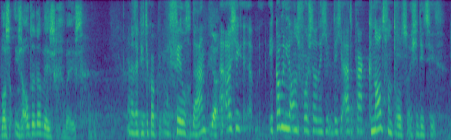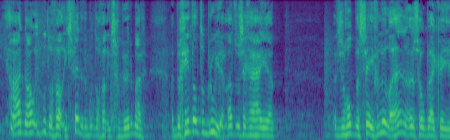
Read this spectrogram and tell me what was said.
Was, is altijd aanwezig geweest. En dat heb je natuurlijk ook veel gedaan. Ja. Als je, ik kan me niet anders voorstellen dat je, dat je uit elkaar knalt van trots als je dit ziet. Ja, nou, ik moet nog wel iets verder. Er moet nog wel iets gebeuren, maar het begint al te broeien. Laten we zeggen, hij... Uh, het is een hond met zeven lullen, hè? Eh, zo blij kun je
